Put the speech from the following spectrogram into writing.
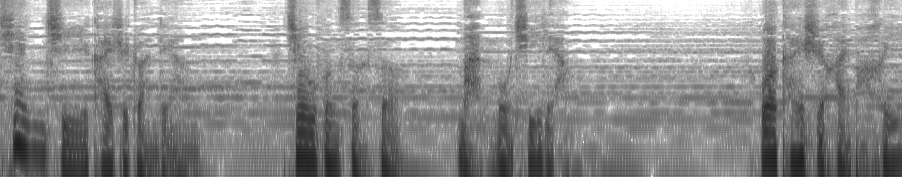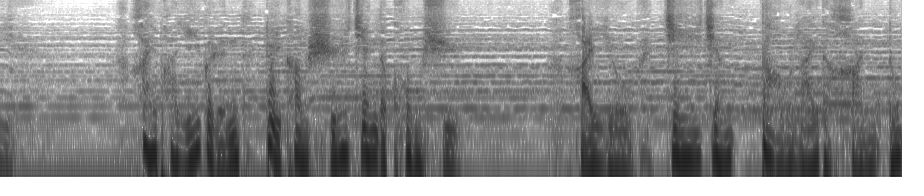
天气开始转凉，秋风瑟瑟，满目凄凉。我开始害怕黑夜。害怕一个人对抗时间的空虚，还有即将到来的寒冬。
